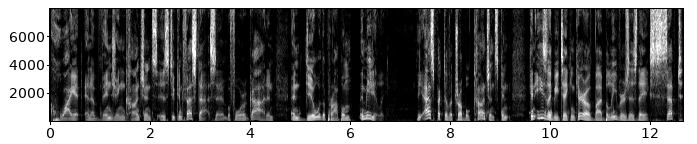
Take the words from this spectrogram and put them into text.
quiet and avenging conscience is to confess that sin before God and, and deal with the problem immediately. The aspect of a troubled conscience can, can easily be taken care of by believers as they accept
